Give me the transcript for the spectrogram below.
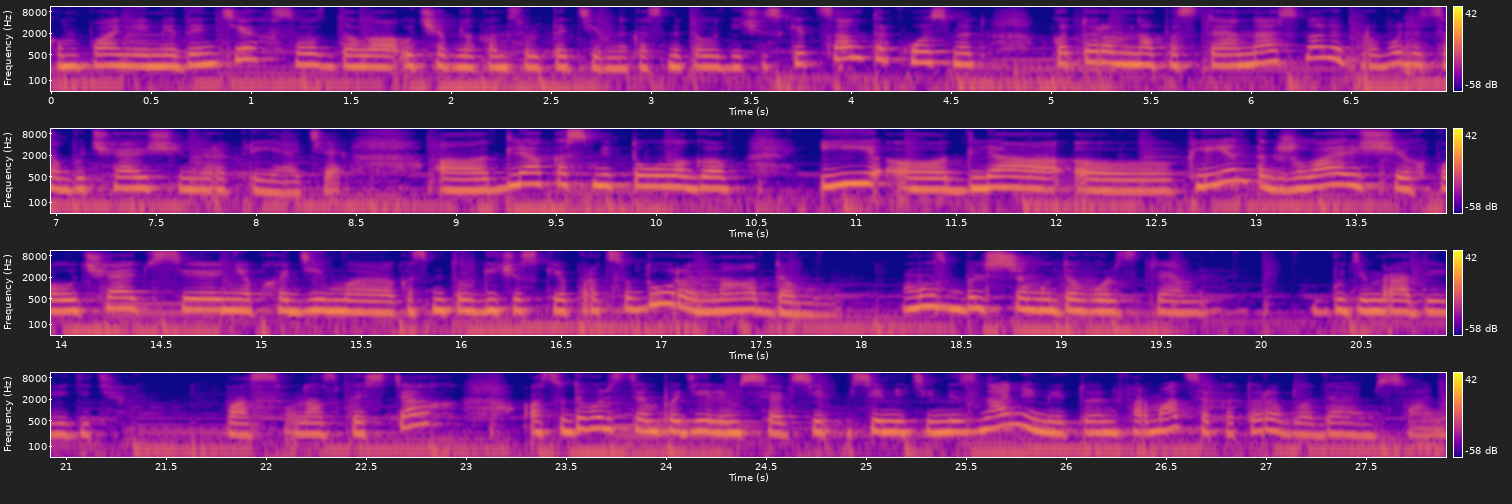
компания Медентех создала учебно-консультативный косметологический центр «Космет», в котором на постоянной основе проводятся обучающие мероприятия для косметологов и а, для а, клиенток, желающих получать все необходимые косметологические процедуры на дому. Мы с большим удовольствием будем рады видеть вас у нас в гостях. А С удовольствием поделимся все- всеми теми знаниями и той информацией, которой обладаем сами.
